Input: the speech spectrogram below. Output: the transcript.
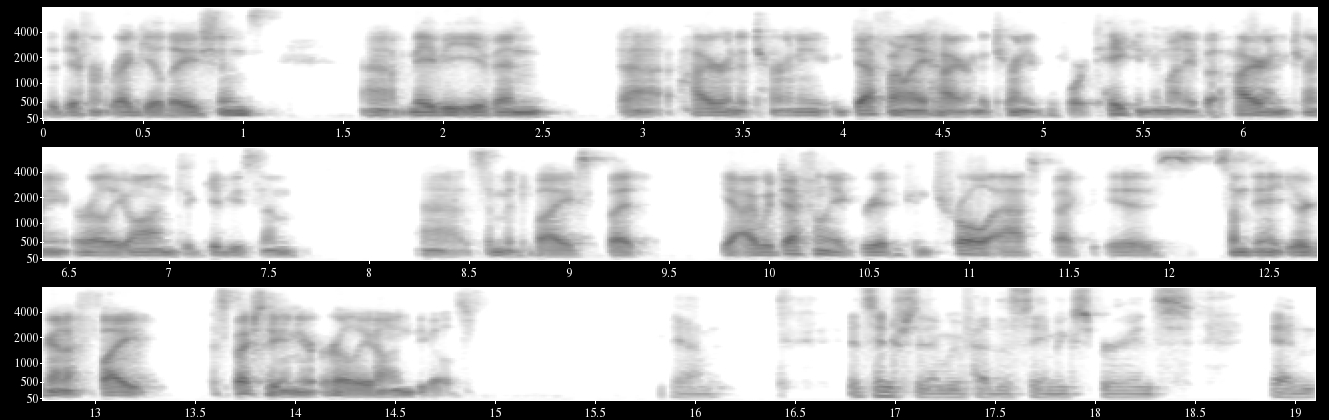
the different regulations, uh, maybe even uh, hire an attorney, definitely hire an attorney before taking the money, but hire an attorney early on to give you some, uh, some advice. But yeah, I would definitely agree. The control aspect is something that you're going to fight, especially in your early on deals. Yeah, it's interesting that we've had the same experience. And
